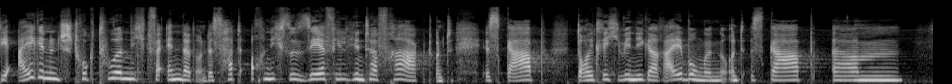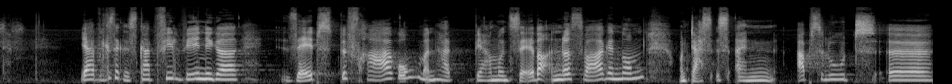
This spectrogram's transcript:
die eigenen Strukturen nicht verändert und es hat auch nicht so sehr viel hinterfragt und es gab deutlich weniger Reibungen und es gab, ähm, ja, wie gesagt, es gab viel weniger Selbstbefragung. Man hat, wir haben uns selber anders wahrgenommen und das ist ein absolut, äh,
